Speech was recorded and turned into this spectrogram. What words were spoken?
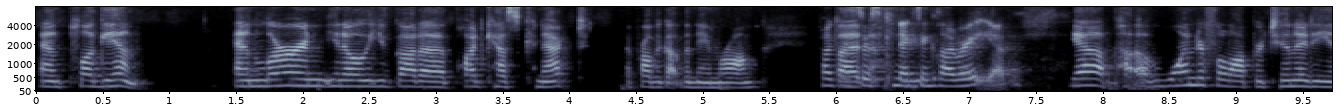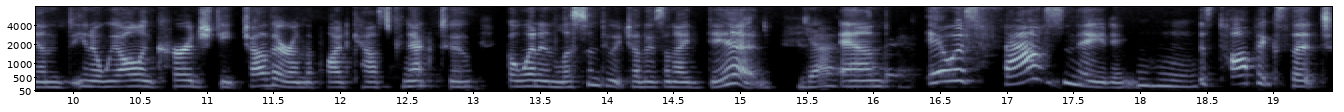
and plug in and learn. You know, you've got a podcast connect. I probably got the name wrong. Podcasters connect and collaborate. Yeah. Yeah, a wonderful opportunity. And, you know, we all encouraged each other in the podcast connect mm-hmm. to go in and listen to each other's. And I did. Yeah. And it was fascinating. Mm-hmm. It's topics that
